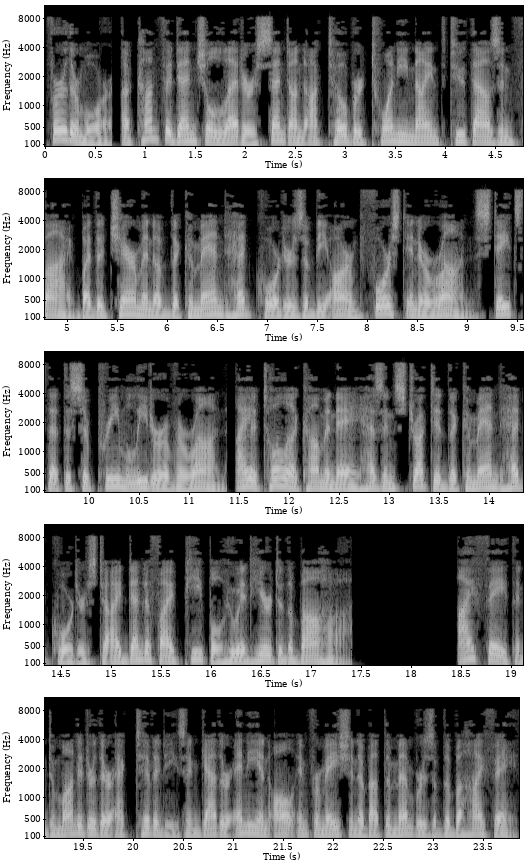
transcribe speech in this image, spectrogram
Furthermore, a confidential letter sent on October 29, 2005 by the chairman of the command headquarters of the armed force in Iran states that the supreme leader of Iran, Ayatollah Khamenei has instructed the command headquarters to identify people who adhere to the Bahá'í faith and to monitor their activities and gather any and all information about the members of the Bahá'í faith.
